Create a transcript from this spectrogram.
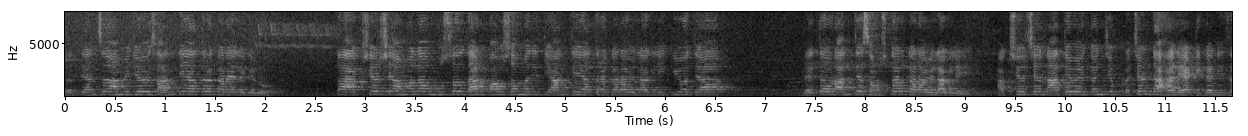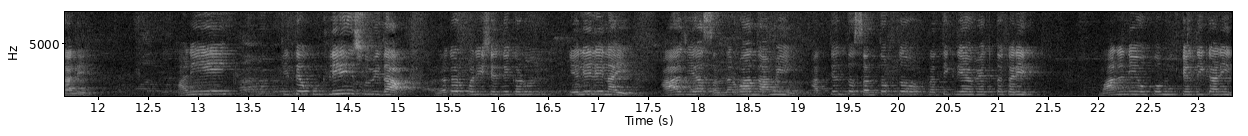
तर त्यांचं आम्ही ज्यावेळेस अंत्ययात्रा करायला गेलो तर अक्षरशः आम्हाला मुसळधार पावसामध्ये ती अंत्ययात्रा करावी लागली किंवा त्या प्रेतावर अंत्यसंस्कार करावे लागले. अक्षरशः नातेवाईकांचे प्रचंड हाल या ठिकाणी झाले. आणि तिथे कुठलीही सुविधा नगर परिषदेकडून केलेली नाही. आज या संदर्भात आम्ही अत्यंत संतप्त प्रतिक्रिया व्यक्त करीत माननीय उपमुख्याधिकारी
